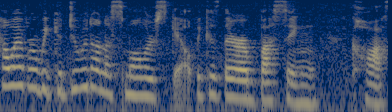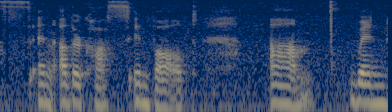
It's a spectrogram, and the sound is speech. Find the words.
However, we could do it on a smaller scale because there are busing costs and other costs involved um, when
